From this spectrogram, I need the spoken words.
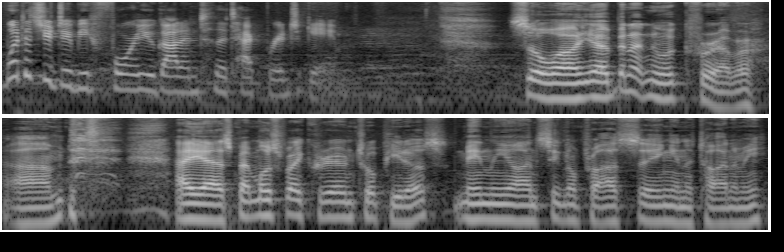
What did you do before you got into the tech bridge game? So, uh, yeah, I've been at NUWC forever. Um, I uh, spent most of my career in torpedoes, mainly on signal processing and autonomy.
